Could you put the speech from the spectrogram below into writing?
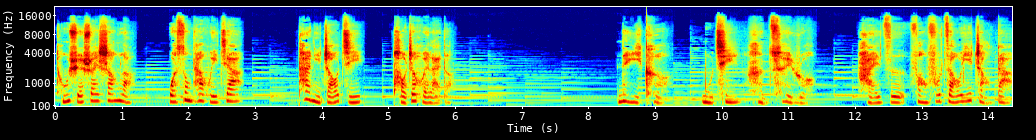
同学摔伤了，我送他回家，怕你着急，跑着回来的。那一刻，母亲很脆弱，孩子仿佛早已长大。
